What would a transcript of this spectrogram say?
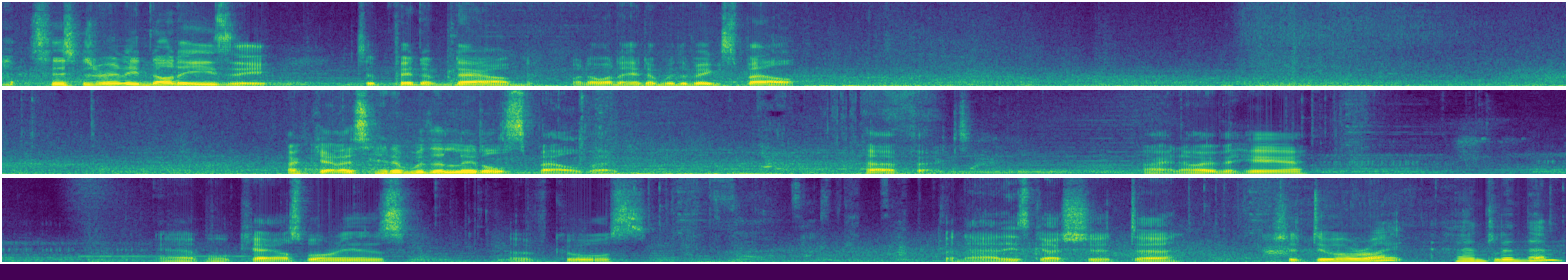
this is really not easy to pin him down when I want to hit him with a big spell. Okay, let's hit him with a little spell then. Perfect. Alright, now over here. Yeah, more Chaos Warriors, of course. But now nah, these guys should uh, should do alright handling them.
